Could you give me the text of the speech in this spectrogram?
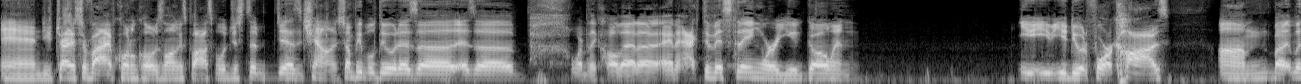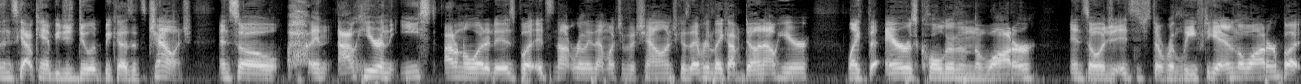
and you try to survive quote unquote as long as possible just to, as a challenge. Some people do it as a as a what do they call that? Uh, an activist thing where you go and you, you, you do it for a cause. Um, but within scout camp, you just do it because it's a challenge. And so, and out here in the east, I don't know what it is, but it's not really that much of a challenge because every lake I've done out here, like the air is colder than the water, and so it's just a relief to get in the water. But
